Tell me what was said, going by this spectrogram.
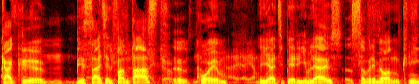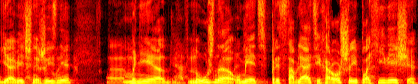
как э, писатель-фантаст, э, коим я теперь являюсь со времен книги о вечной жизни, мне нужно уметь представлять и хорошие, и плохие вещи.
